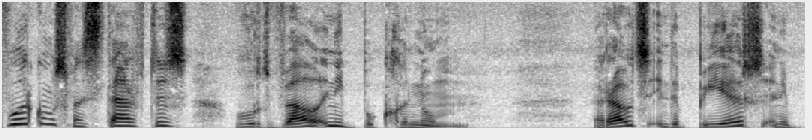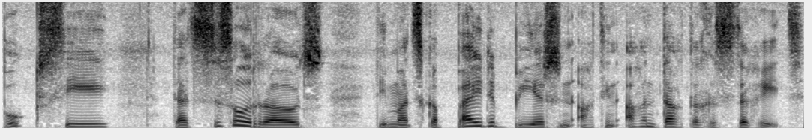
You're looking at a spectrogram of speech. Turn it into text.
Voorkomst van sterftes word wel in die boek genoem. Rhodes en de Beers in die boek sê dat Sissel Rhodes die maatskapie de Beers in 1888 gestig het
